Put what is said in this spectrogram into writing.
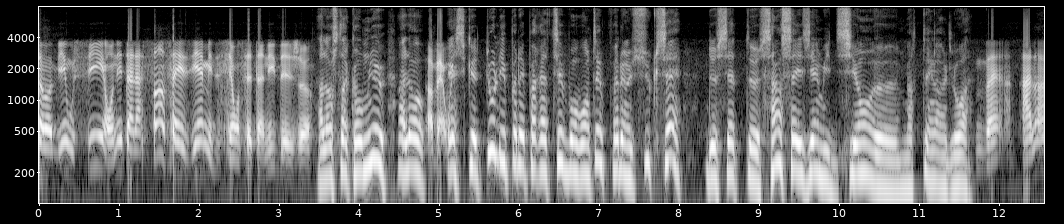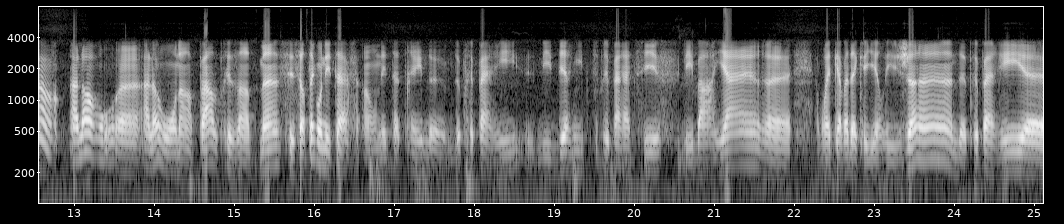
Ça va bien aussi. On est à la 116e édition cette année déjà. Alors, c'est encore mieux. Alors, Ah ben oui. est-ce que tous les préparatifs vont monter pour faire un succès de cette euh, 116e édition, euh, Martin Langlois? Ben, alors, euh, où on en parle présentement, c'est certain qu'on est à, on est en train de, de préparer les derniers petits préparatifs, les barrières, euh, on va être capable d'accueillir les gens, de préparer. euh,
